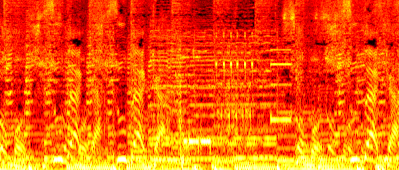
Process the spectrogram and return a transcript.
Somos Sudaca, Sudaca. Somos Sudaca.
